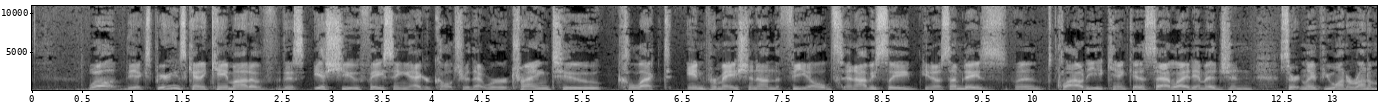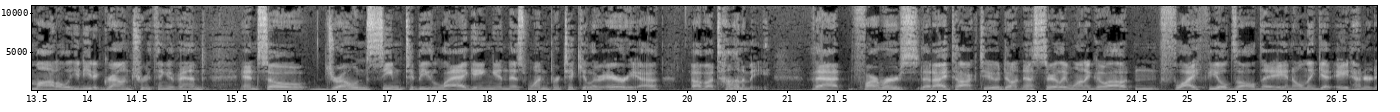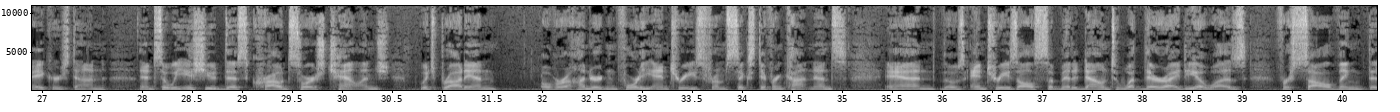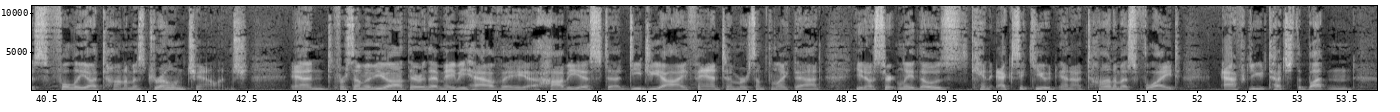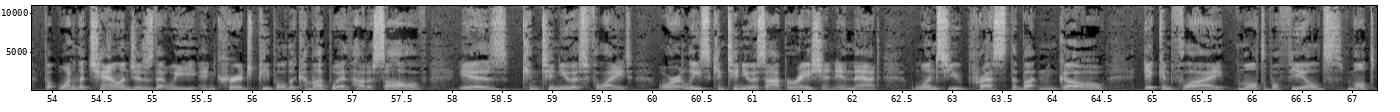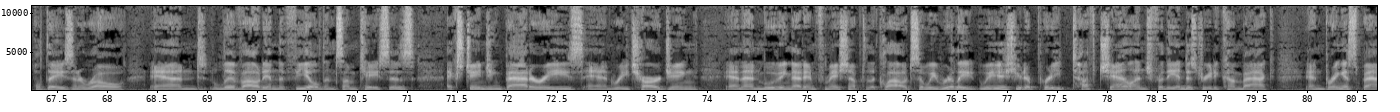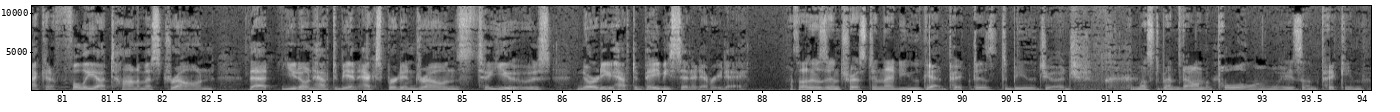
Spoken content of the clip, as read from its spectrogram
Well, the experience kind of came out of this issue facing agriculture that we're trying to collect information on the fields. And obviously, you know, some days when it's cloudy, you can't get a satellite image. And certainly, if you want to run a model, you need a ground truthing event. And so, drones seem to be lagging in this one particular area of autonomy that farmers that I talk to don't necessarily want to go out and fly fields all day and only get 800 acres done. And so we issued this crowdsourced challenge, which brought in over 140 entries from six different continents, and those entries all submitted down to what their idea was for solving this fully autonomous drone challenge. And for some of you out there that maybe have a, a hobbyist, a DJI Phantom or something like that, you know, certainly those can execute an autonomous flight after you touch the button. But one of the challenges that we encourage people to come up with how to solve is continuous flight or at least continuous operation, in that once you press the button go, it can fly multiple fields, multiple days in a row, and live out in the field in some cases, exchanging batteries and recharging, and then moving that information up to the cloud. So we really we issued a pretty tough challenge for the industry to come back and bring us back a fully autonomous drone that you don't have to be an expert in drones to use, nor do you have to babysit it every day. I thought it was interesting that you got picked as to be the judge. It must have been down the pole a long ways on picking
